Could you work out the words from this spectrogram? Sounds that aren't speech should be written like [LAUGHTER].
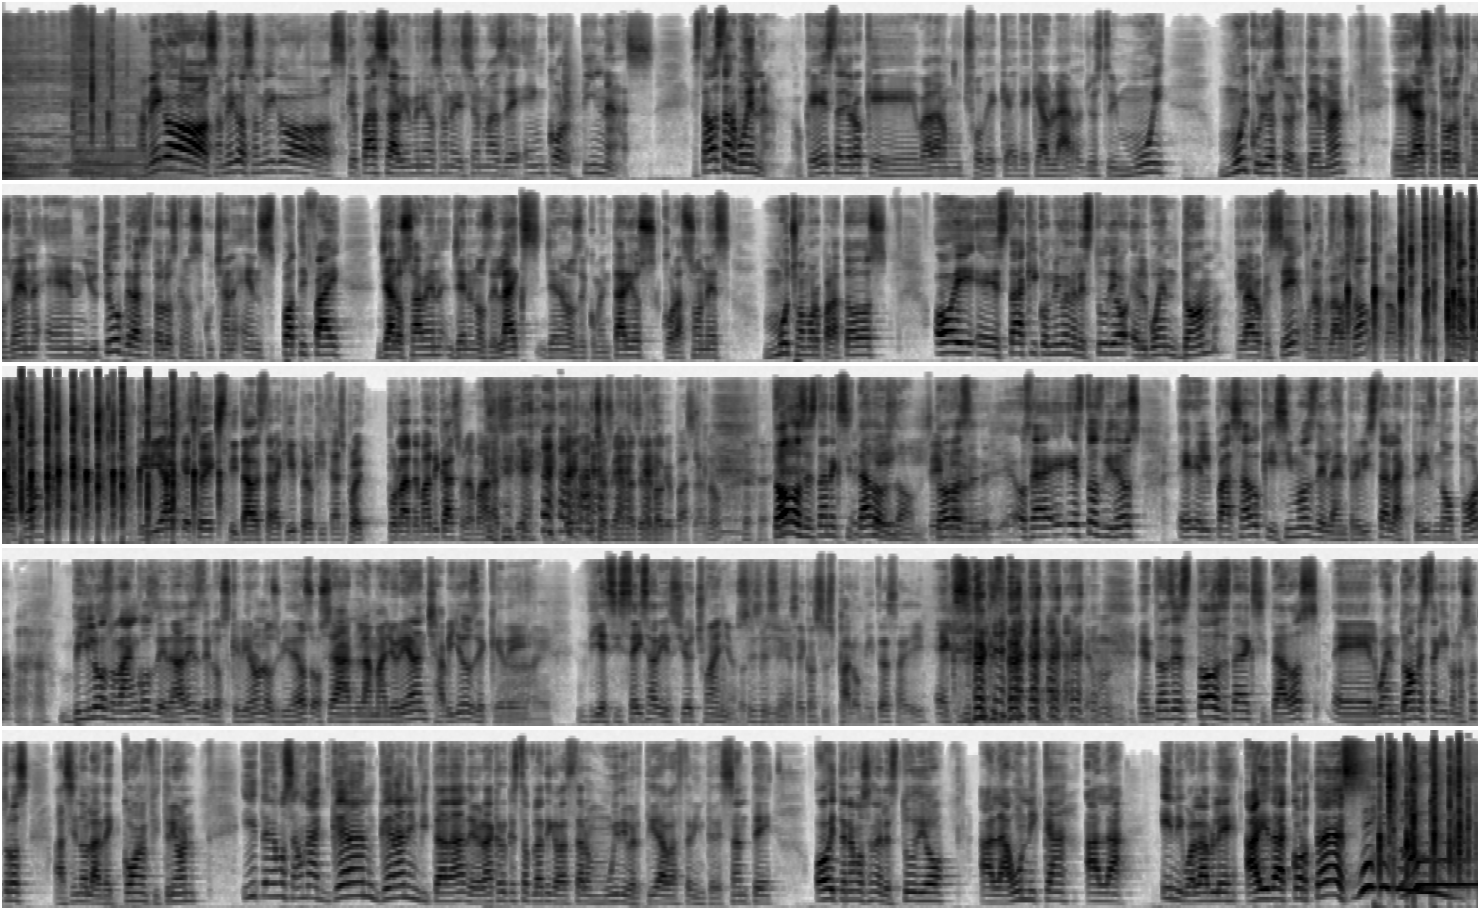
Amigos, amigos, amigos, ¿qué pasa? Bienvenidos a una edición más de En Cortinas. Esta va a estar buena, ¿ok? Esta yo creo que va a dar mucho de qué, de qué hablar. Yo estoy muy, muy curioso del tema. Eh, gracias a todos los que nos ven en YouTube, gracias a todos los que nos escuchan en Spotify. Ya lo saben, llénenos de likes, llénenos de comentarios, corazones, mucho amor para todos. Hoy eh, está aquí conmigo en el estudio el buen Dom, claro que sí, un ¿Cómo aplauso. estamos? ¿Cómo estamos? Un aplauso. Diría que estoy excitado de estar aquí, pero quizás por, por la temática suena mal, así que [LAUGHS] tengo muchas ganas de ver lo que pasa, ¿no? [LAUGHS] Todos están excitados. Dom. Sí, Todos, o sea, e- estos videos, el pasado que hicimos de la entrevista a la actriz No Por, Ajá. vi los rangos de edades de los que vieron los videos. O sea, la mayoría eran chavillos de que de Ay. 16 a 18 años. Los Sí, sí, sí. ahí con sus palomitas ahí. Exacto. [LAUGHS] Mm. Entonces, todos están excitados. Eh, el buen Dom está aquí con nosotros, haciéndola de co-anfitrión. Y tenemos a una gran, gran invitada. De verdad, creo que esta plática va a estar muy divertida, va a estar interesante. Hoy tenemos en el estudio a la única, a la inigualable Aida Cortés. Uh,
